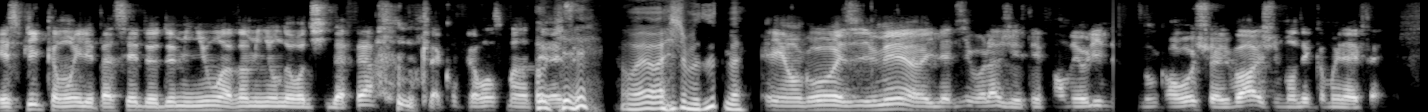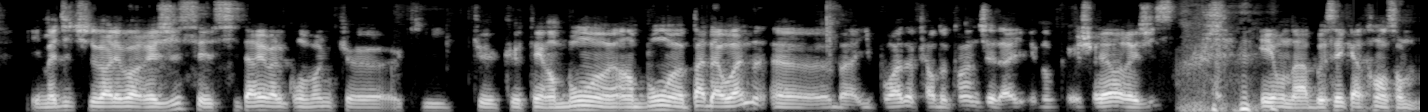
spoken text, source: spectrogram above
explique comment il est passé de 2 millions à 20 millions d'euros de chiffre d'affaires. Donc la conférence m'a intéressé. Ok, ouais, ouais, je me doute. Mais... Et en gros, résumé, euh, il a dit voilà, j'ai été formé au Lean. Donc en gros, je suis allé le voir et je lui ai demandé comment il avait fait. Il m'a dit tu devrais aller voir Régis et si tu arrives à le convaincre que, que, que tu es un bon, un bon padawan, euh, bah, il pourra faire de toi un Jedi. Et donc je suis allé voir Régis et on a bossé 4 ans ensemble.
